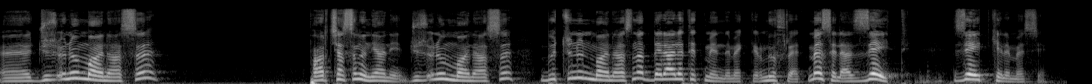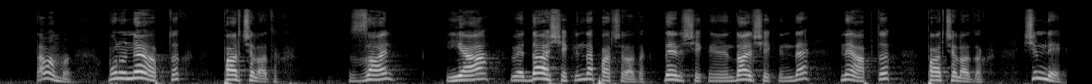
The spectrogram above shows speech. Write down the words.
Ee, cüz'ünün manası parçasının yani cüz'ünün manası bütünün manasına delalet etmeyen demektir. Müfret. Mesela zeyt. Zeyt kelimesi. Tamam mı? Bunu ne yaptık? Parçaladık. Zal, ya ve da şeklinde parçaladık. Del şeklinde, dal şeklinde ne yaptık? Parçaladık. Şimdi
